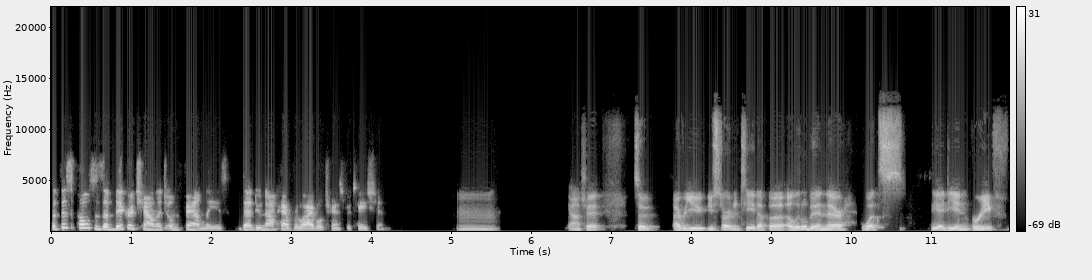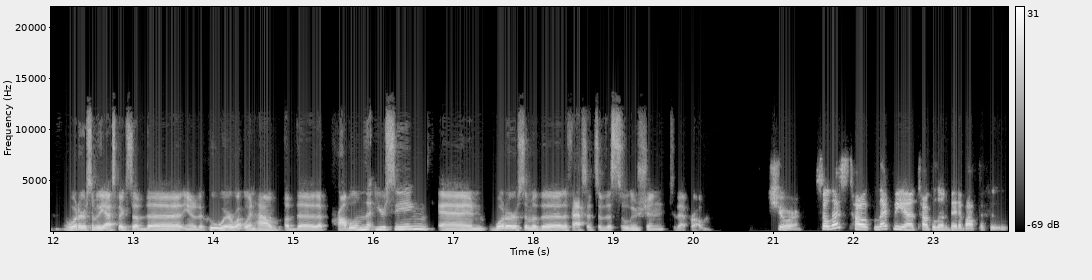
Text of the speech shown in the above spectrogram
But this poses a bigger challenge on families that do not have reliable transportation. Mm, gotcha. So, Ivory, you, you started to tee it up a, a little bit in there. What's the idea in brief. What are some of the aspects of the, you know, the who, where, what, when, how of the, the problem that you're seeing? And what are some of the, the facets of the solution to that problem? Sure. So let's talk, let me uh, talk a little bit about the who.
